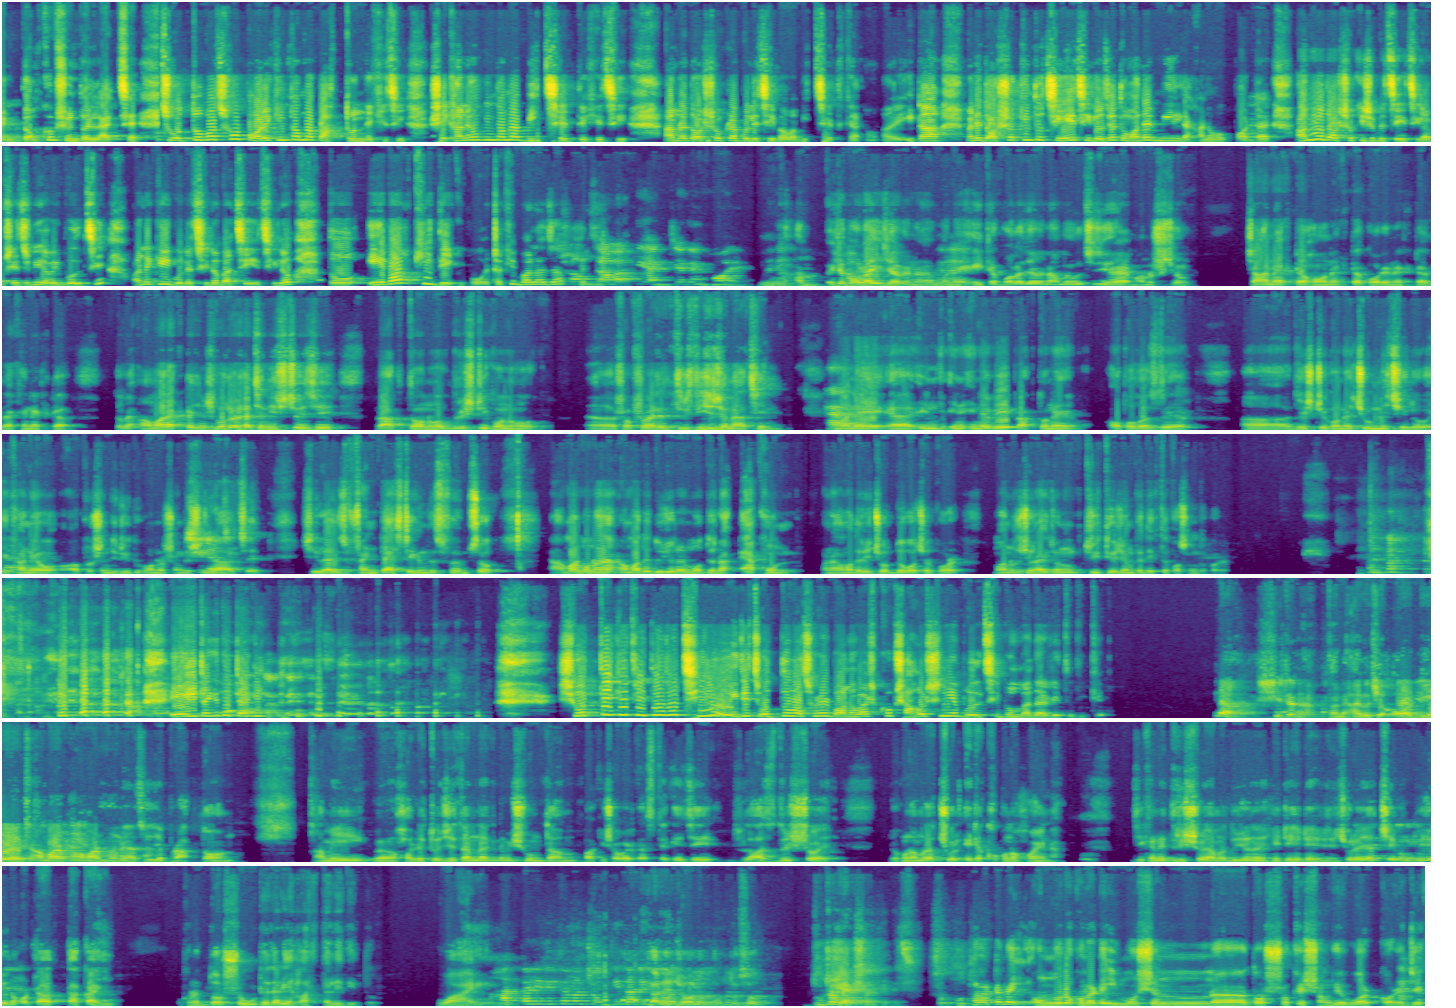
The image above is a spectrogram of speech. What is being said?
একদম খুব সুন্দর লাগছে। চোদ্দ বছর পরে কিন্তু আমরা প্রাক্তন দেখেছি সেখানেও কিন্তু আমরা বিচ্ছেদ দেখেছি। আমরা দর্শকরা বলেছি বাবা বিচ্ছেদ কেন? এটা মানে দর্শক কিন্তু চেয়েছিল যে তোমাদের মিল দেখানো হোক পর্দায়। আমিও দর্শক হিসেবে চেয়েছিলাম সেজন্যই আমি বলছি অনেকেই বলেছিল বা চেয়েছিল। তো এবার কি দেখব? এটা কি বলা যাবে সব চাওয়া কি এক জায়গায় হয়? এটা বলাই যাবে না মানে এটা বলা যাবে না। আমি বলছি যে হ্যাঁ মানুষজন চান একটা হন একটা করেন একটা দেখেন একটা। তবে আমার একটা জিনিস বলার আছে নিশ্চয়ই যে প্রাক্তন হোক দৃষ্টিকোণ হোক সবসময় একটা তৃতীয় জন আছেন। হ্যাঁ, মানে ইন এ ওয়ে প্রাক্তনে অপবাস দেয়ার দৃষ্টিকোণে চূর্ণি ছিল। এখানেও আহ, প্রসেনজিৎ ঋতুপর্ণার সঙ্গে শিলা। আছে। Shila is fantastic in this film so আমার মনে হয় আমাদের দুজনের মধ্যে না এখন মানে আমাদের এই চোদ্দ বছর পর মানুষজন একজন তৃতীয় জনকে দেখতে পছন্দ করে। এইটা কিন্তু ট্যাগি সত্যি কি তৃতীয় জন ছিল? এই যে চোদ্দ বছরের বনবাস, খুব সাহস নিয়ে বলছি বোম্বাদার ঋতুদিকে। না, সেটা না। মানে আমি বলছি অডিয়েন্স আমার আমার মনে আছে যে প্রাক্তন, আমি হলে তো যেতাম না, কিন্তু আমি শুনতাম, বাকি সবার কাছ থেকে, যে লাস্ট দৃশ্যে যখন আমরা চল এটা কখনো হয় না। যেখানে দৃশ্য আমরা দুজনে হেঁটে হেঁটে হেঁটে চলে যাচ্ছে এবং দুজনে হঠাৎ তাকাই ওখানে দর্শক উঠে দাঁড়িয়ে হাততালি দিত। ওয়াই হাততালি দিতে এবং চোখ দিয়ে তাদের তাদের জল পড়তো সো দুটোই একসাথে। সো কোথাও একটা না অন্যরকম একটা ইমোশন দর্শকের সঙ্গে ওয়ার্ক করে যে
